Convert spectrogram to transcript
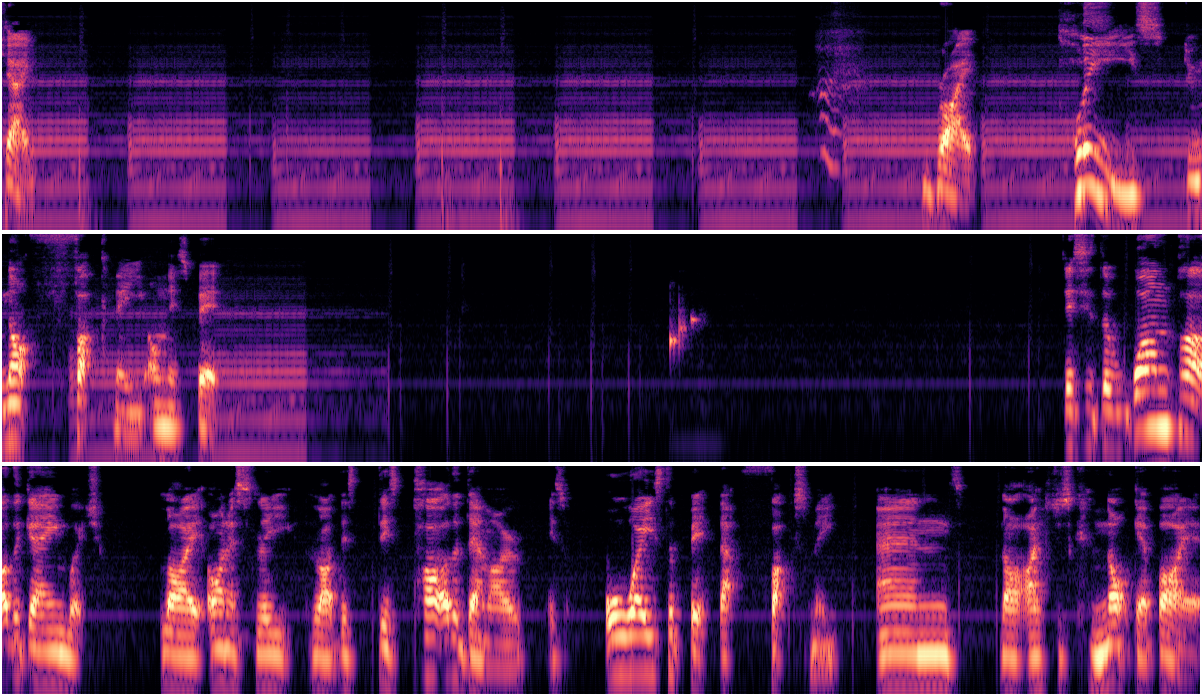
Okay. Right. Please do not fuck me on this bit. This is the one part of the game which, like, honestly, like, this, this part of the demo is always the bit that fucks me. And, like, I just cannot get by it.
